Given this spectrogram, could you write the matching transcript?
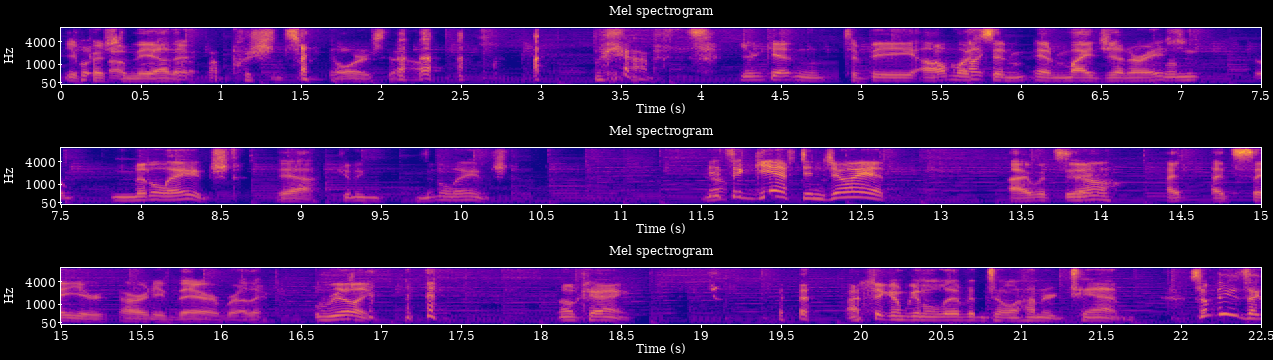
You're pu- pushing I'm- the other. I'm pushing some doors now. yeah. You're getting to be almost in, in my generation. Middle aged. Yeah, Getting middle aged. It's a gift. Enjoy it. I would say. Yeah. I'd, I'd say you're already there, brother. Really? okay. I think I'm going to live until 110. Some days, I,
